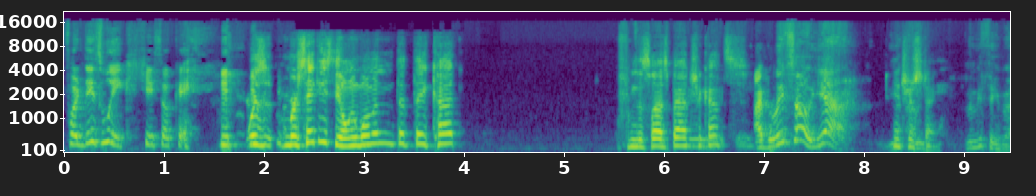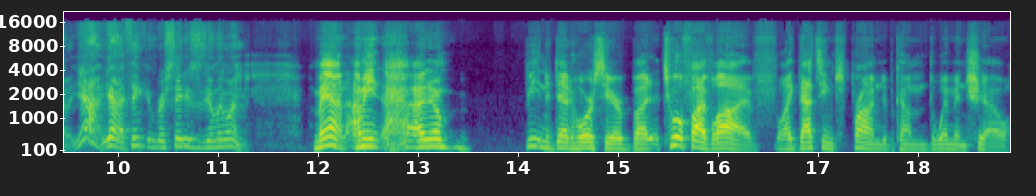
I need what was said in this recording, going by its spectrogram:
For this week, she's okay. Was Mercedes the only woman that they cut? From this last batch of cuts? I believe so. Yeah. Interesting. Um, let me think about it. Yeah, yeah. I think Mercedes is the only one. Man, I mean, I know beating a dead horse here, but 205 Live, like that seems primed to become the women's show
